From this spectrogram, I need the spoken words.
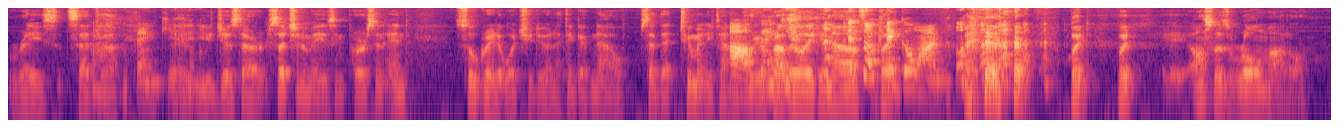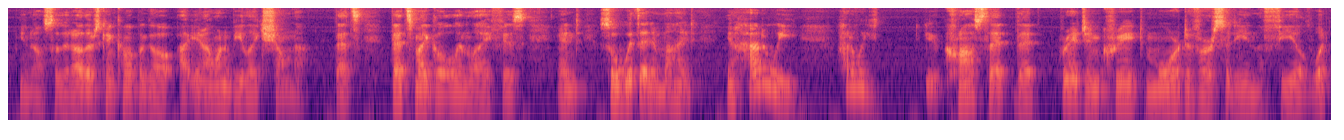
race, etc. Thank you. You just are such an amazing person, and so great at what you do. And I think I've now said that too many times. Oh, where you're probably you. like, enough. it's okay, but- go on. but but also as a role model, you know, so that others can come up and go, I, you know, I want to be like Shona. That's that's my goal in life is, and so with that in mind, you know, how do we how do we cross that that bridge and create more diversity in the field? What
